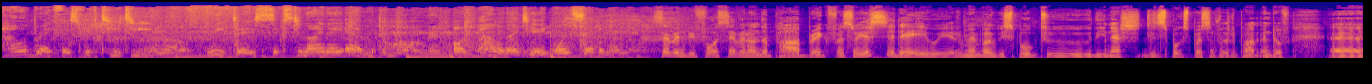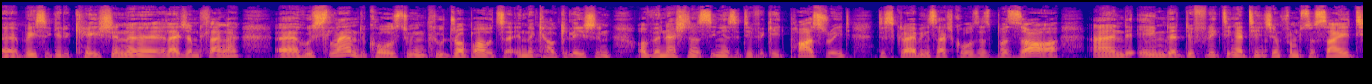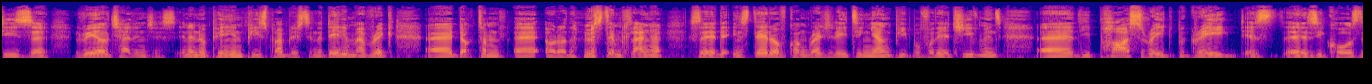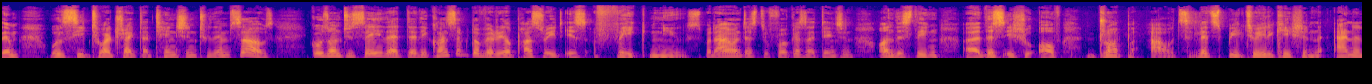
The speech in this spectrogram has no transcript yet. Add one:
Power Breakfast with TT. Weekdays 6 to 9 a.m. on Power 98.7. Seven before seven on the Power Breakfast. So yesterday, we remember we spoke to the national the spokesperson for the Department of uh, Basic Education, uh, Elijah Mhlanga, uh, who slammed calls to include dropouts in the calculation of the National Senior Certificate pass rate, describing such calls as bizarre and aimed at deflecting attention from society's uh, real challenges. In an opinion piece published in the Daily Maverick, uh, Dr. M- uh, or rather, Mr. Mhlanga said instead of congratulating young people for their achievements, uh, the pass rate brigade, as, as he calls them, will seek to attract attention to themselves. Goes on to say that uh, the concept of a real pass rate is fake news. But I want us to focus attention on this thing, uh, this issue of dropouts. Let's speak to education analyst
